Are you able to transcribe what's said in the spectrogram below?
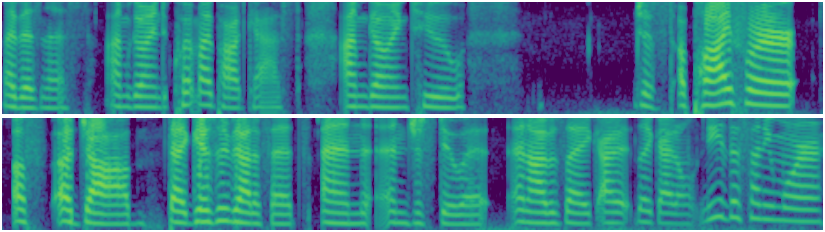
my business. I'm going to quit my podcast. I'm going to just apply for a, f- a job that gives me benefits and and just do it. And I was like I like I don't need this anymore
